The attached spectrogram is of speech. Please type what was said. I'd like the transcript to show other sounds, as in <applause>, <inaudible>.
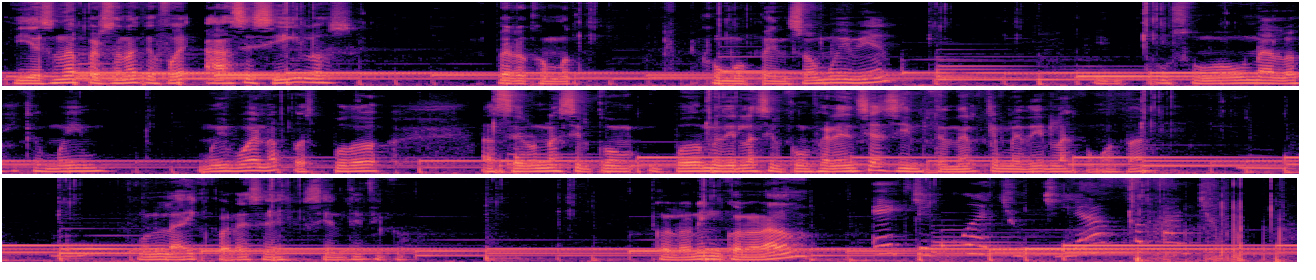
Y es una persona que fue hace siglos, pero como, como pensó muy bien y usó una lógica muy, muy buena, pues pudo hacer una circun, pudo medir la circunferencia sin tener que medirla como tal. Un like para ese científico. Colorín colorado. Pachu.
